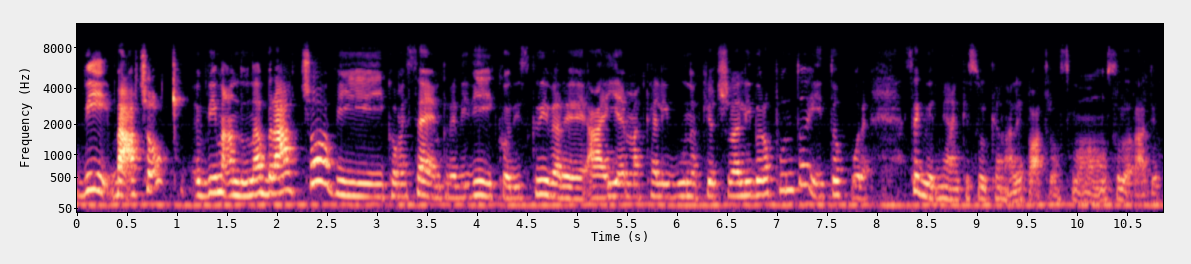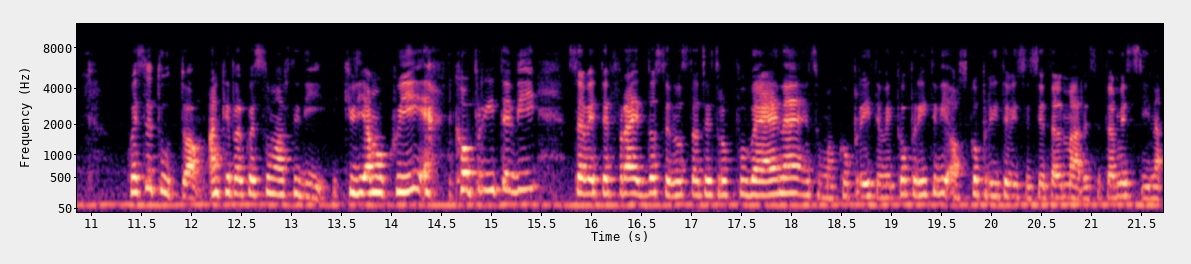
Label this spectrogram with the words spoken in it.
vi bacio, vi mando un abbraccio, vi, come sempre vi dico di iscrivere a imcalibuno.it oppure seguirmi anche sul canale Patreon Non Solo Radio. Questo è tutto anche per questo martedì. Chiudiamo qui, copritevi se avete freddo, se non state troppo bene, insomma copritevi, copritevi o scopritevi se siete al mare, siete a Messina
